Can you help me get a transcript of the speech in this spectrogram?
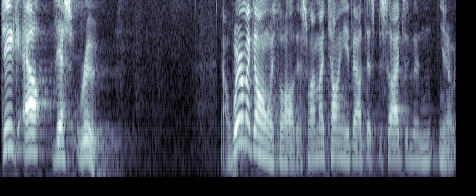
dig out this root. Now, where am I going with all this? Why am I telling you about this besides, you know,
